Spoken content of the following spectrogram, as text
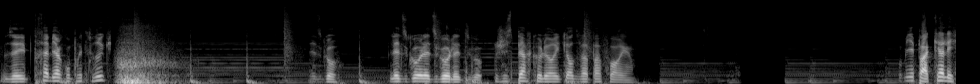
Vous avez très bien compris le truc. Let's go. Let's go, let's go, let's go. J'espère que le record va pas foirer. hein. Premier pack, allez.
